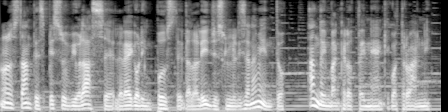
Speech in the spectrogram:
nonostante spesso violasse le regole imposte dalla legge sul risanamento, andò in bancarotta in neanche quattro anni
